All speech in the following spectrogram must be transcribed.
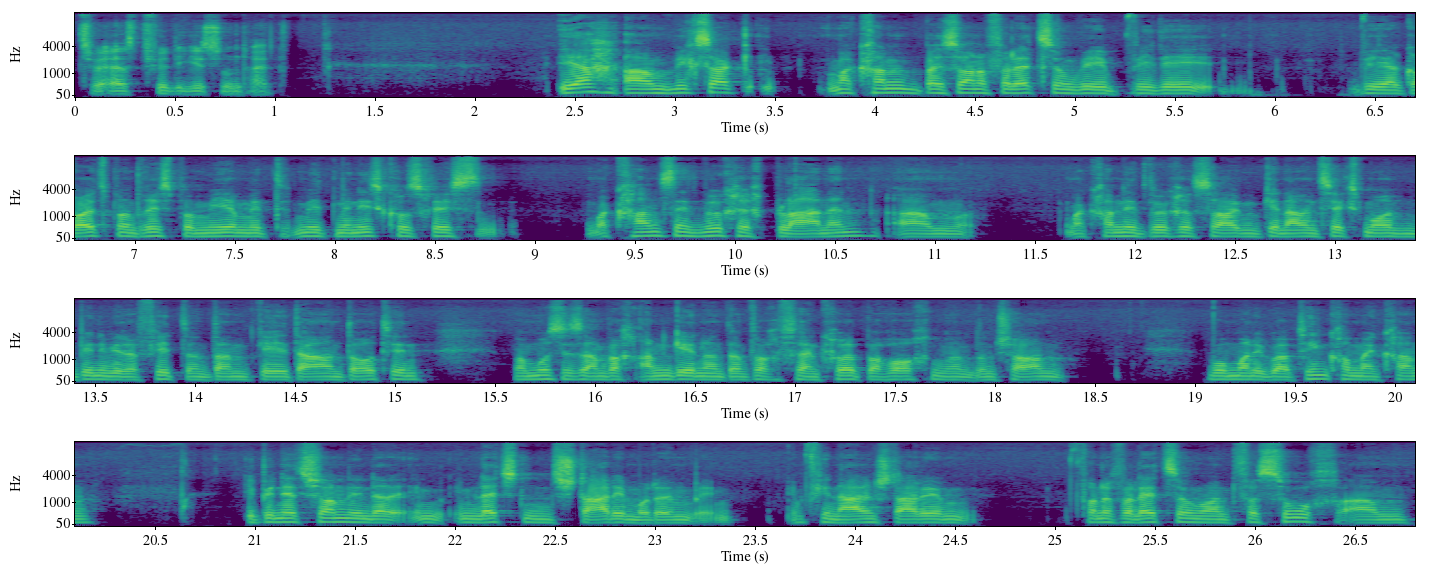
zuerst für die Gesundheit? Ja, ähm, wie gesagt, man kann bei so einer Verletzung wie, wie, die, wie ein Kreuzbandriss bei mir mit, mit Meniskusriss, man kann es nicht wirklich planen. Ähm, man kann nicht wirklich sagen, genau in sechs Monaten bin ich wieder fit und dann gehe ich da und dorthin. Man muss es einfach angehen und einfach seinen Körper hochen und, und schauen, wo man überhaupt hinkommen kann ich bin jetzt schon der, im, im, letzten Stadium oder im, im, finalen Stadium von der Verletzung und versuche ähm,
